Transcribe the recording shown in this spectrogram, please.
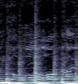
i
